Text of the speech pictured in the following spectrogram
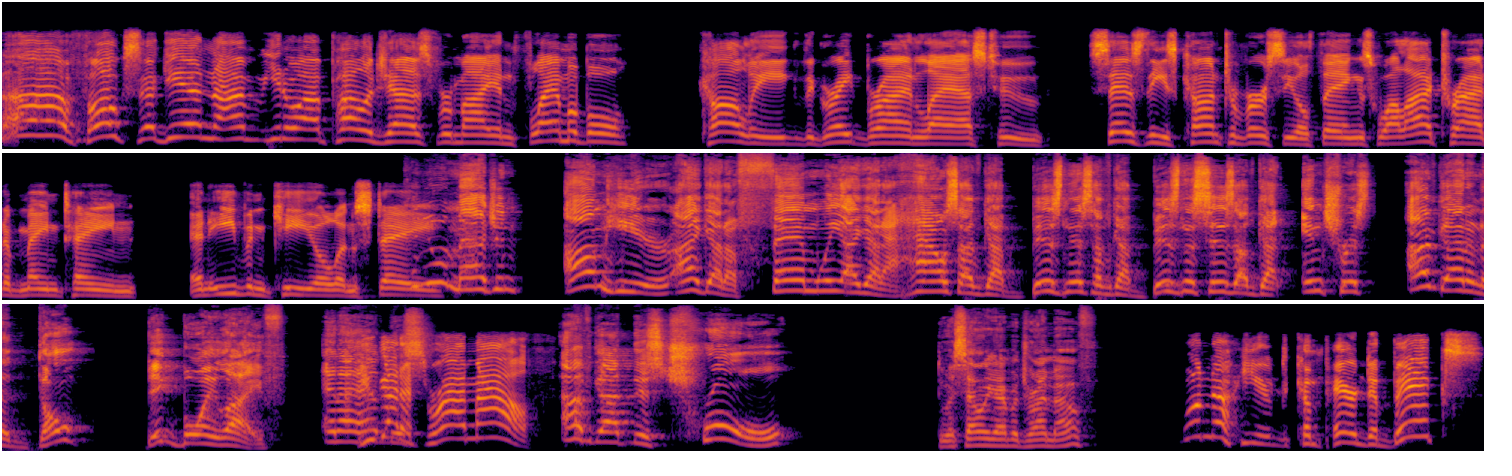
Ah, folks, again, I'm you know, I apologize for my inflammable colleague, the great Brian Last, who says these controversial things while I try to maintain an even keel and stay. Can you imagine? I'm here. I got a family. I got a house. I've got business. I've got businesses. I've got interest. I've got an adult big boy life. And I You got this, a dry mouth. I've got this troll. Do I sound like I have a dry mouth? Well, no, you compared to Bix.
